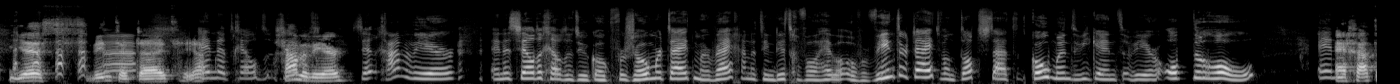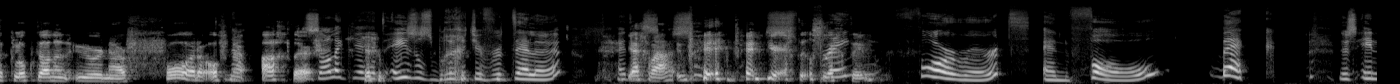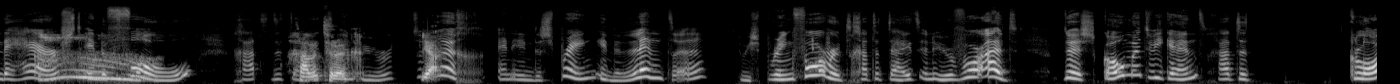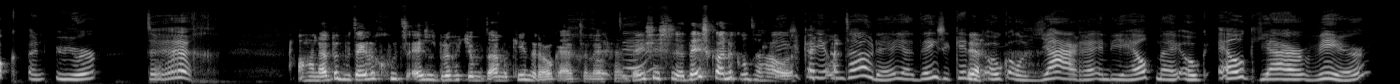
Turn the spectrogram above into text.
Yes, wintertijd. Ja, En het geldt. gaan we weer. Gaan we weer. En hetzelfde geldt natuurlijk ook voor zomertijd. Maar wij gaan het in dit geval hebben over wintertijd. Want dat staat komend weekend weer op de rol. En, En gaat de klok dan een uur naar voren of Nou, naar achter? zal ik je het ezelsbruggetje vertellen? Het Ja, graag. Ik ben, ik ben hier echt heel slecht in. Forward en fall back. Dus in de herfst, in de Ah. fall, gaat de tijd Gaan we terug. een uur Ja. terug. En in de spring, in de lente, doe je spring forward, gaat de tijd een uur vooruit. Dus komend weekend gaat de klok een uur terug. Oh, dan heb ik meteen een goed ezelsbruggetje om het aan mijn kinderen ook uit te leggen. deze, is, eh, deze kan ik onthouden. Deze kan je onthouden, hè? Ja, deze ken Ja. ik ook al jaren en die helpt mij ook elk jaar weer.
